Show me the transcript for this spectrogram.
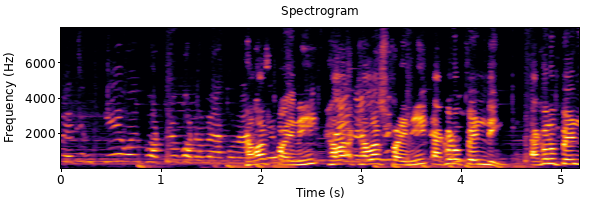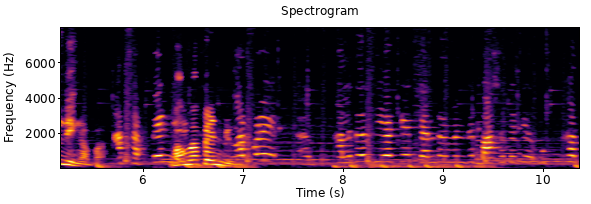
পেয়েছেন কে ওই ঘটনা ঘটালো এখন খালাস পাইনি খালাস পাইনি এখনও পেন্ডিং এখনও পেন্ডিং আপা আচ্ছা pending। মামলা পেন্ডিং তারপরে খালেদা জিয়াকে ক্যান্টনমেন্টের বাসা থেকে উৎখাত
